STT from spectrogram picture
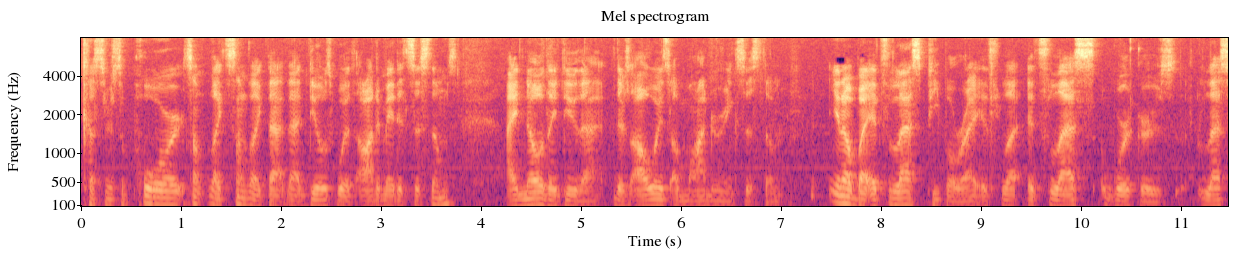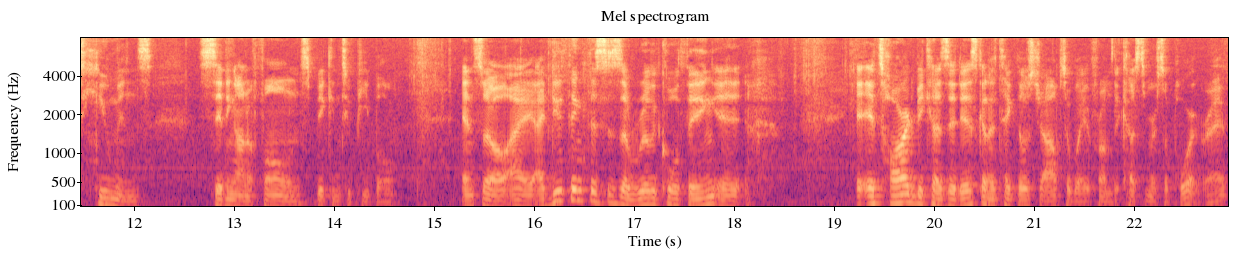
customer support, something like something like that that deals with automated systems I know they do that. There's always a monitoring system, you know, but it's less people, right? It's le- it's less workers, less humans sitting on a phone speaking to people, and so I I do think this is a really cool thing. It it's hard because it is going to take those jobs away from the customer support, right?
